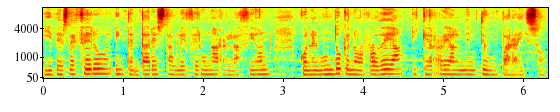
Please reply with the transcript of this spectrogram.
y desde cero intentar establecer una relación con el mundo que nos rodea y que es realmente un paraíso.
